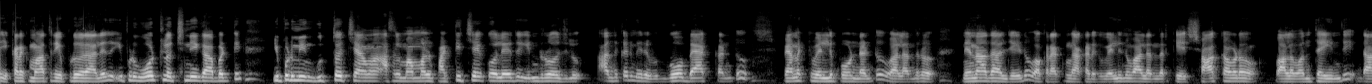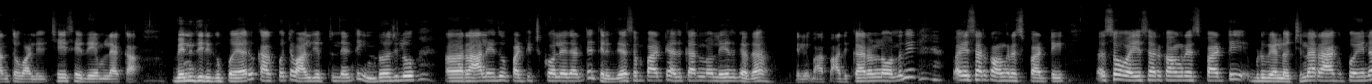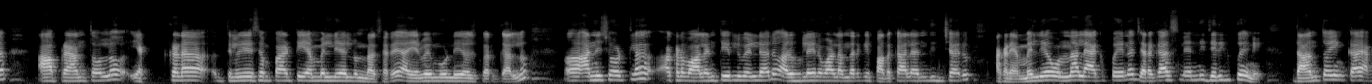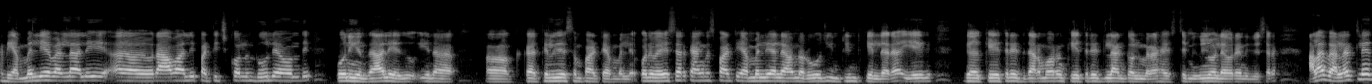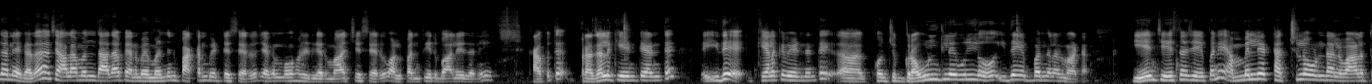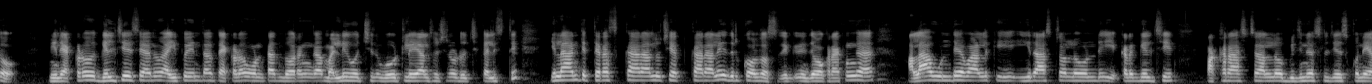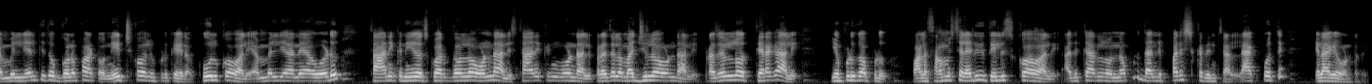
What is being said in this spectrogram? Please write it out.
ఇక్కడికి మాత్రం ఎప్పుడు రాలేదు. ఇప్పుడు ఓట్లు వచ్చినాయి కాబట్టి ఇప్పుడు మేము గుర్తొచ్చామా? అసలు మమ్మల్ని పట్టించేకోలేదు ఇన్ని రోజులు. అందుకని మీరు గో బ్యాక్ అంటూ వెనక్కి వెళ్ళిపోండి అంటూ వాళ్ళందరూ నినాదాలు చేయడం ఒక రకంగా అక్కడికి వెళ్ళిన వాళ్ళందరికీ షాక్ అవ్వడం వాళ్ళ వంతు అయింది. దాంతో వాళ్ళు చేసేది ఏం లేక వెనుదిరిగిపోయారు. కాకపోతే వాళ్ళు చెప్తుంది అంటే ఇన్ని రోజులు రాలేదు పట్టించుకోలేదంటే తెలుగుదేశం పార్టీ అధికారంలో లేదు కదా. తెలుగు అధికారంలో ఉన్నది YSR Congress party. So YSR Congress party ఇప్పుడు వీళ్ళు వచ్చినా రాకపోయినా ఆ ప్రాంతంలో ఎక్కడ తెలుగుదేశం పార్టీ ఎమ్మెల్యేలు ఉన్నా సరే ఆ ఇరవై మూడు నియోజకవర్గాల్లో అన్ని చోట్ల అక్కడ వాలంటీర్లు వెళ్ళారు. అర్హులైన వాళ్ళందరికీ పథకాలు అందించారు. అక్కడ ఎమ్మెల్యే ఉన్నా లేకపోయినా జరగాల్సినవన్నీ జరిగిపోయినాయి. దాంతో ఇంకా అక్కడ ఎమ్మెల్యే వెళ్ళాలి రావాలి పట్టించుకోవాలని రూల్ ఏముంది పోనీ ఈయన రాలేదు. ఈయన తెలుగుదేశం పార్టీ ఎమ్మెల్యే. కొన్ని వైఎస్ఆర్ కాంగ్రెస్ పార్టీ ఎమ్మెల్యేలు ఏమన్నా రోజు ఇంటింటికి వెళ్ళారా ఏ కేతిరెడ్డి ధర్మవరం కేతిరెడ్డి లాంటి వాళ్ళు మినహాయిస్తే మిగిలిన వాళ్ళు ఎవరైనా చూసారా? అలా వెళ్ళట్లేదనే కదా. చాలా మంది దాదాపు ఎనభై మందిని పక్కన పెట్టేశారు. జగన్మోహన్ రెడ్డి గారు మార్చేశారు. వాళ్ళ పనితీరు బాగాలేదని కాకపోతే ప్రజలకి ఏంటి అంటే ఇదే కీలకం ఏంటంటే కొంచెం గ్రౌండ్ లెవెల్లో ఇదే ఇబ్బందులు అనమాట ఏం చేసినా చేయపని ఎమ్మెల్యే టచ్లో ఉండాలి వాళ్ళతో. నేను ఎక్కడో గెలిచేశాను అయిపోయిన తర్వాత ఎక్కడో ఉంటాను దూరంగా మళ్ళీ వచ్చిన ఓట్లు వేయాల్సి వచ్చినప్పుడు వచ్చి కలిస్తే ఇలాంటి తిరస్కారాలు చేత్కారాలు ఎదుర్కోవాల్సి వస్తుంది. ఇది ఒక రకంగా అలా ఉండే వాళ్ళకి ఈ రాష్ట్రంలో ఉండి ఇక్కడ గెలిచి పక్క రాష్ట్రాల్లో బిజినెస్లు చేసుకునే ఎమ్మెల్యేలకి ఇది ఒక గుణపాఠం. నేర్చుకోవాలి ఇప్పటికైనా కూలుకోవాలి. ఎమ్మెల్యే అనేవాడు స్థానిక నియోజకవర్గంలో ఉండాలి స్థానికంగా ఉండాలి ప్రజల మధ్యలో ఉండాలి ప్రజల్లో తిరగాలి ఎప్పటికప్పుడు. వాళ్ళ సమస్యలు అడిగి తెలుసుకోవాలి. అధికారంలో ఉన్నప్పుడు దాన్ని పరిష్కరించాలి. లేకపోతే ఇలాగే ఉంటుంది.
